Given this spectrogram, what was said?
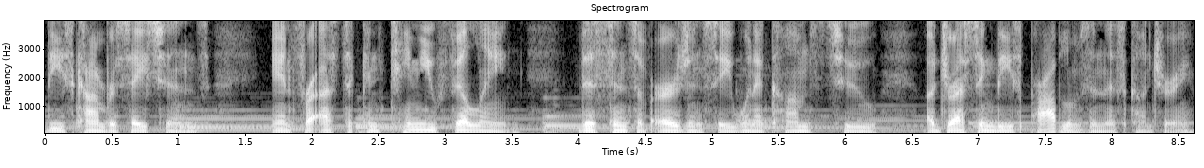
these conversations and for us to continue feeling this sense of urgency when it comes to addressing these problems in this country.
